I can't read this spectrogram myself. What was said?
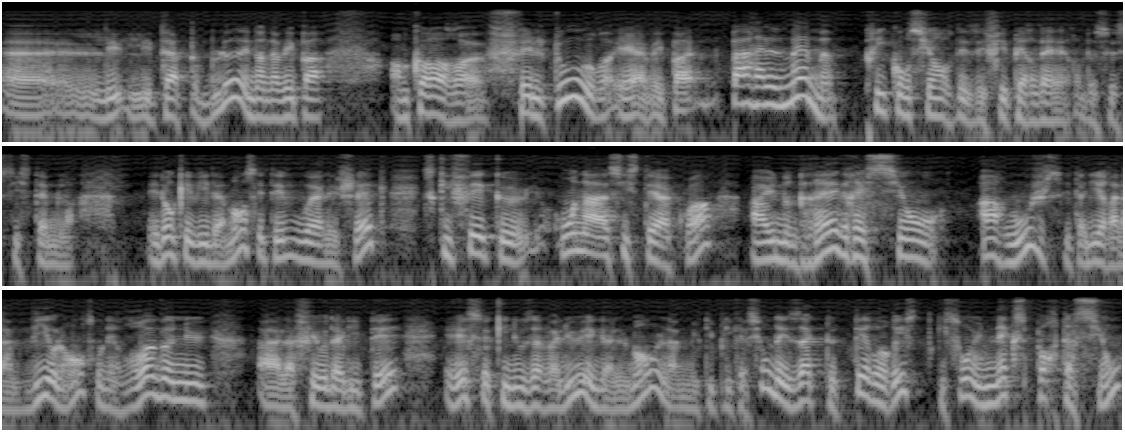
euh, l'étape bleue et n'en avait pas encore euh, fait le tour et n'avait pas par elle-même pris conscience des effets pervers de ce système-là. Et donc évidemment, c'était voué à l'échec, ce qui fait qu'on a assisté à quoi? À une régression à rouge, c'est-à-dire à la violence, on est revenu à la féodalité, et ce qui nous a valu également la multiplication des actes terroristes qui sont une exportation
